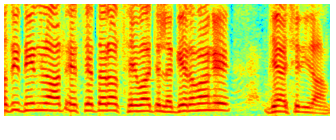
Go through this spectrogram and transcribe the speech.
ਅਸੀਂ ਦਿਨ ਰਾਤ ਇਸੇ ਤਰ੍ਹਾਂ ਸੇਵਾ 'ਚ ਲੱਗੇ ਰਵਾਂਗੇ। ਜੈ ਸ਼੍ਰੀ ਰਾਮ।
